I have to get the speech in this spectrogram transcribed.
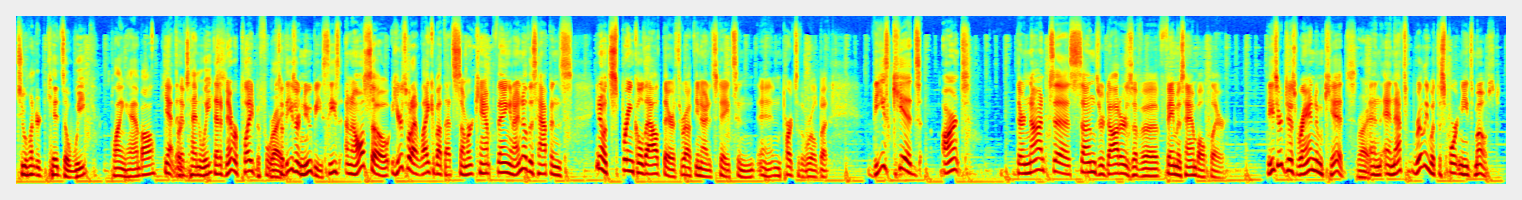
200 kids a week playing handball Yeah, for have, 10 weeks. that have never played before. So these are newbies. These and also here's what I like about that summer camp thing. And I know this happens. You know, it's sprinkled out there throughout the United States and, and parts of the world. But these kids aren't. They're not uh, sons or daughters of a famous handball player. These are just random kids. Right. And and that's really what the sport needs most.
